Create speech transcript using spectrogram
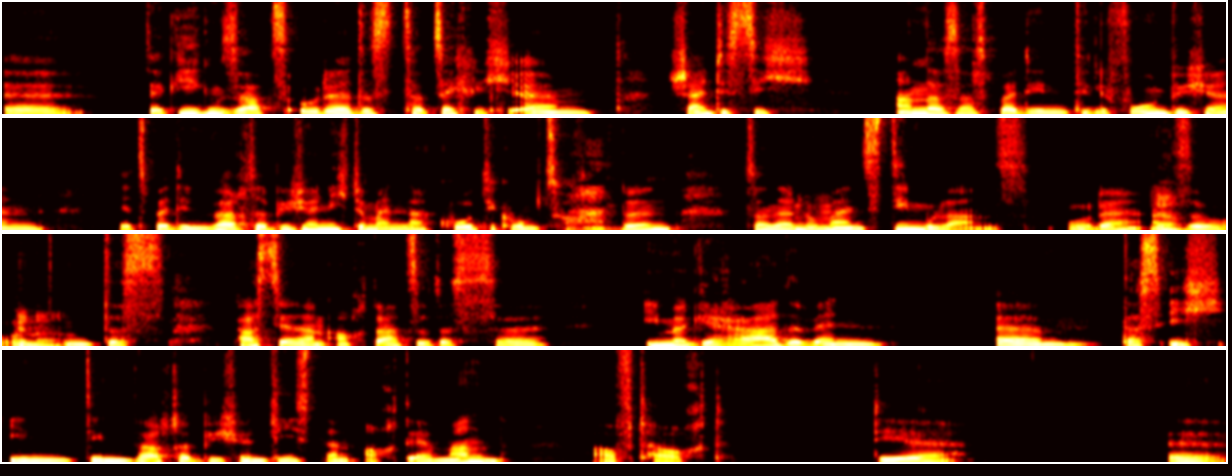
äh, der Gegensatz, oder? Das tatsächlich ähm, scheint es sich anders als bei den Telefonbüchern jetzt bei den Wörterbüchern nicht um ein Narkotikum zu handeln, sondern mhm. um ein Stimulans, oder? Ja, also, und, genau. und, das passt ja dann auch dazu, dass äh, immer gerade, wenn ähm, dass ich in den Wörterbüchern liest, dann auch der Mann auftaucht, der äh,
